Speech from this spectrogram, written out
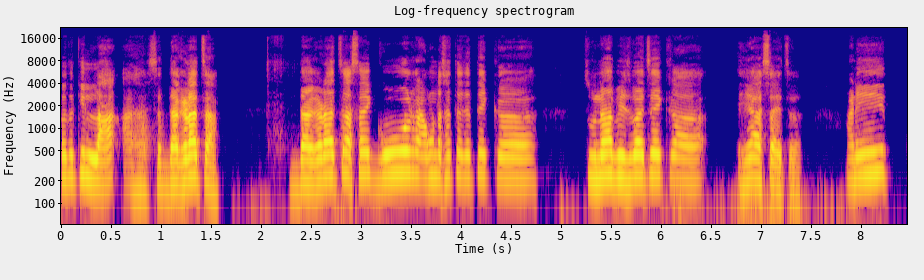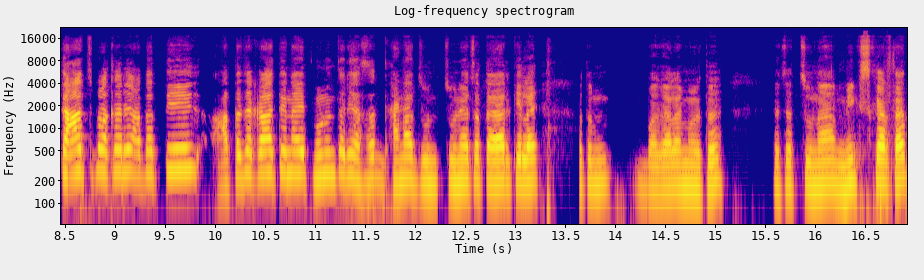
होतं की ला असं दगडाचा. दगडाचा असा एक गोल राऊंड असा त्याच्यात एक चुना भिजवायचं एक हे असायचं. आणि त्याच प्रकारे आता ते आताच्या काळात ते नाहीत म्हणून तरी असा घाणा जुन चुन्याचा तयार केलाय. त्यातून बघायला मिळतोय. त्याच्यात चुना मिक्स करतात.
